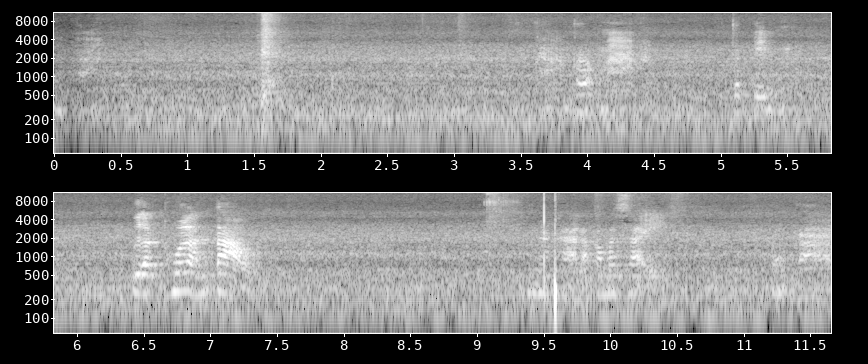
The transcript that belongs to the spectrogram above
นะคะค่ะก็ออกมา จะเป็นเปลือกถั่วหลันเต่านะคะ แล้วก็มาใส่ตรงกลาง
